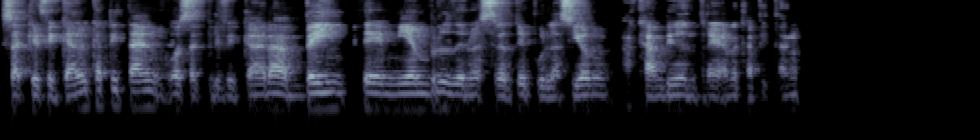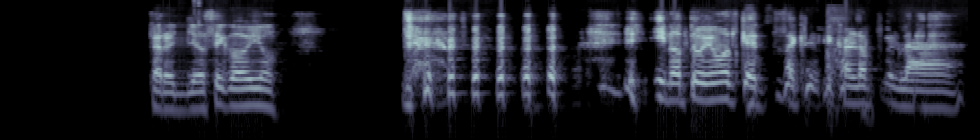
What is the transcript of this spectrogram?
sacrificar al capitán o sacrificar a 20 miembros de nuestra tripulación a cambio de entregar al capitán. Pero yo sigo vivo. y, y no tuvimos que sacrificar la, la,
